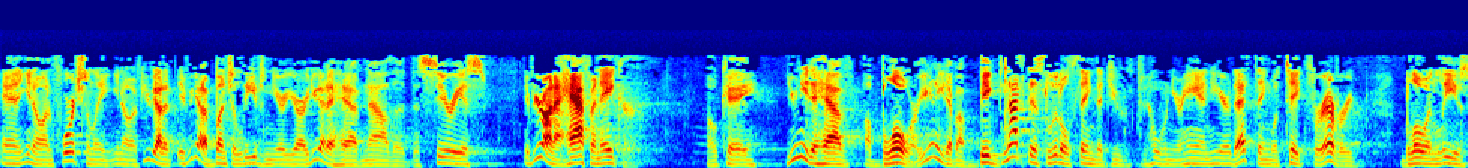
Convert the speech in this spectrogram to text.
And you know, unfortunately, you know, if you got a, if you got a bunch of leaves in your yard, you got to have now the the serious. If you're on a half an acre, okay, you need to have a blower. You need to have a big, not this little thing that you hold in your hand here. That thing will take forever blowing leaves,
